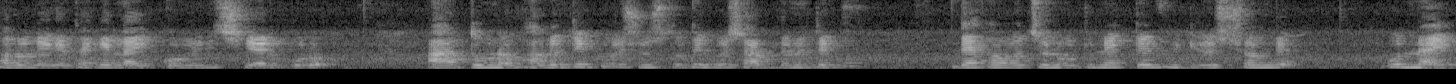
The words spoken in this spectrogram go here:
ভালো লেগে থাকে লাইক কমেন্ট শেয়ার করো। আর তোমরা ভালো থেকো, সুস্থ থেকো, সাবধানে থেকো। দেখা হচ্ছে নতুন একটা ভিডিওর সঙ্গে। গুড নাইট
